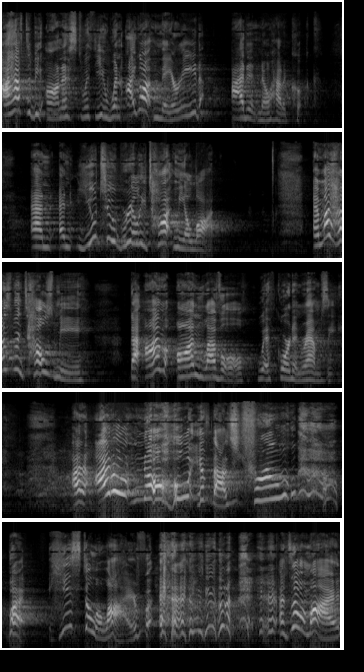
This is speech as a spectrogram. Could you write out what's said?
I have to be honest with you, when I got married, I didn't know how to cook. And, and YouTube really taught me a lot. And my husband tells me that I'm on level with Gordon Ramsay. And I don't know if that's true, but he's still alive, and, and so am I.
